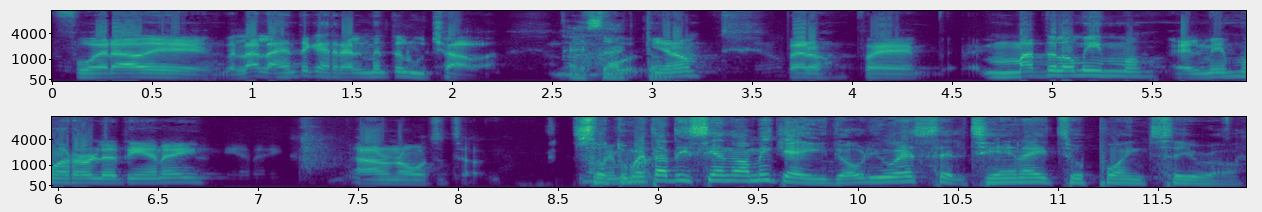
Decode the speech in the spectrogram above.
fuera de, ¿verdad? La gente que realmente luchaba. Exacto. You know? Pero, pues, más de lo mismo, el mismo error de TNA. I don't know what to tell you. So, tú me estás diciendo a mí que AEW es el TNA 2.0.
